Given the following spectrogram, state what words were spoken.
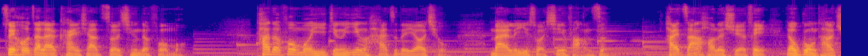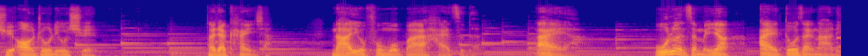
最后再来看一下泽清的父母，他的父母已经应孩子的要求买了一所新房子，还攒好了学费要供他去澳洲留学。大家看一下，哪有父母不爱孩子的？爱呀，无论怎么样，爱都在那里，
